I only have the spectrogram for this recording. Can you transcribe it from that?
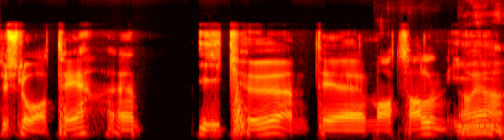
du slår til eh, i køen til matsalen i, oh, ja.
